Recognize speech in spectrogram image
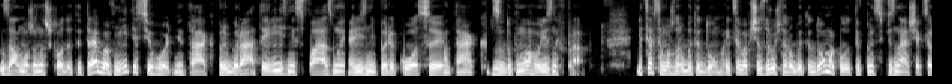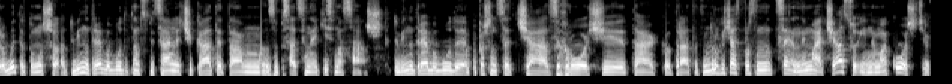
зал може нашкодити. Треба вміти сьогодні так прибирати різні спазми, різні перекоси, так за допомогою різних вправ. І це все можна робити вдома. І це взагалі зручно робити вдома, коли ти в принципі знаєш, як це робити, тому що тобі не треба буде там спеціально чекати, там записатися на якийсь масаж. Тобі не треба буде, по-перше, це час, гроші так тратити. На другий час просто на це нема часу і нема коштів.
